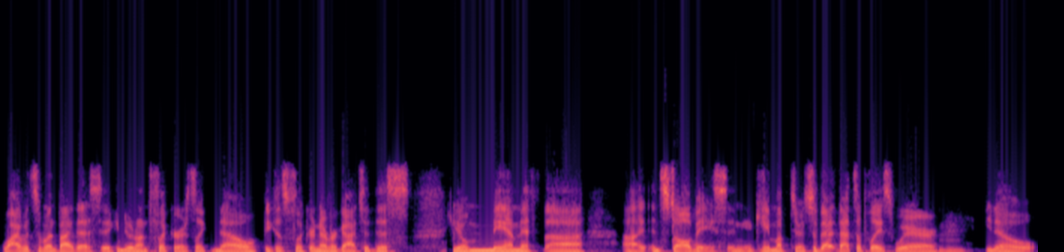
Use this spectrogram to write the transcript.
why would someone buy this? They can do it on Flickr. It's like no, because Flickr never got to this, you know, mammoth uh, uh, install base and it came up to it. So that that's a place where mm. you know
